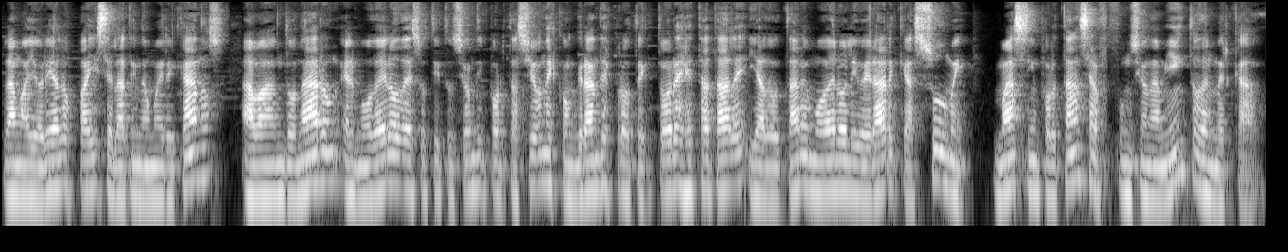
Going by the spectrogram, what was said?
la mayoría de los países latinoamericanos abandonaron el modelo de sustitución de importaciones con grandes protectores estatales y adoptaron el modelo liberal que asume más importancia al funcionamiento del mercado.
